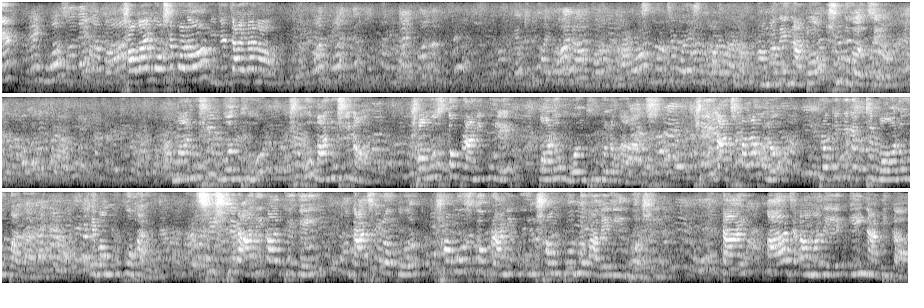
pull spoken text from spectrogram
সবাই বসে পড়ো নিজের জায়গা নাও আমাদের নাটক শুরু হচ্ছে মানুষের বন্ধু শুধু মানুষই নয় সমস্ত প্রাণীকুলে পরম বন্ধু হলো গাছ সেই গাছপালা হলো প্রকৃতির একটি বড় উপাদান এবং সৃষ্টির আদিকাল থেকেই গাছের ওপর সমস্ত প্রাণীকুল সম্পূর্ণভাবে নির্ভরশীল। তাই আজ আমাদের এই নাটিকা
